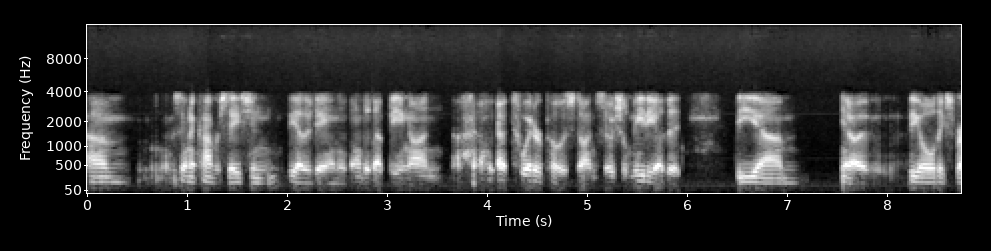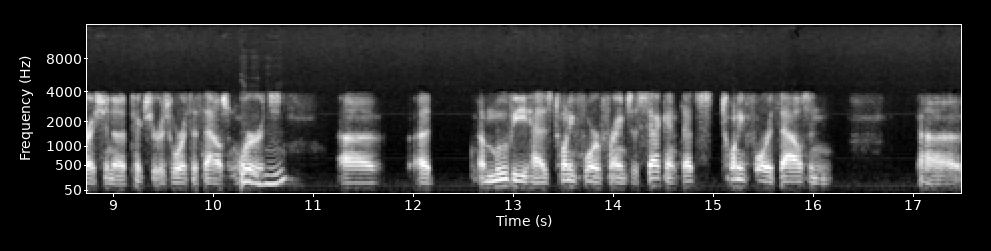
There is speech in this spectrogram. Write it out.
um, I was in a conversation the other day, and it ended up being on a Twitter post on social media that the um, you know the old expression "a picture is worth a thousand words." Mm-hmm. Uh, a a movie has 24 frames a second, that's 24,000 uh,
